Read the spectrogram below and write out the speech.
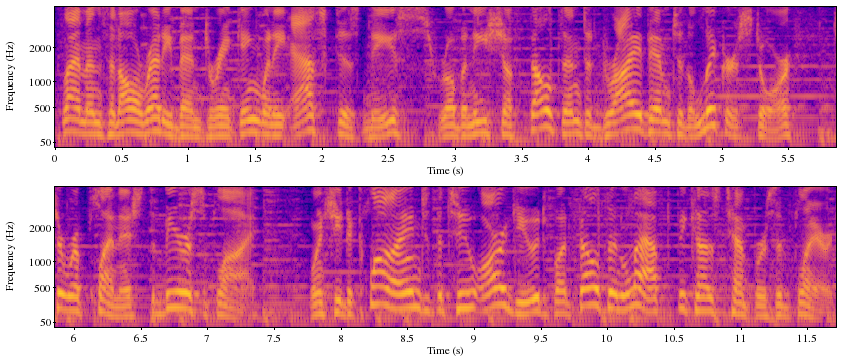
Clemens had already been drinking when he asked his niece, Robanisha Felton, to drive him to the liquor store to replenish the beer supply. When she declined, the two argued, but Felton left because tempers had flared.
